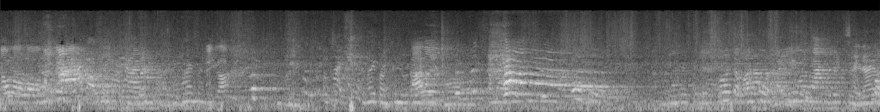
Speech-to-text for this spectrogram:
เอารอรอมาอีกแล้วให้ตอนขึ้นรถใส่ได้เหรอ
